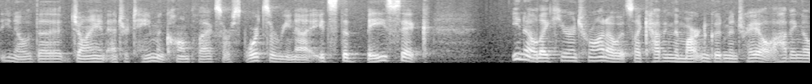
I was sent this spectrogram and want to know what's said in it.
you know the giant entertainment complex or sports arena. It's the basic. You know, like here in Toronto, it's like having the Martin Goodman Trail, having a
